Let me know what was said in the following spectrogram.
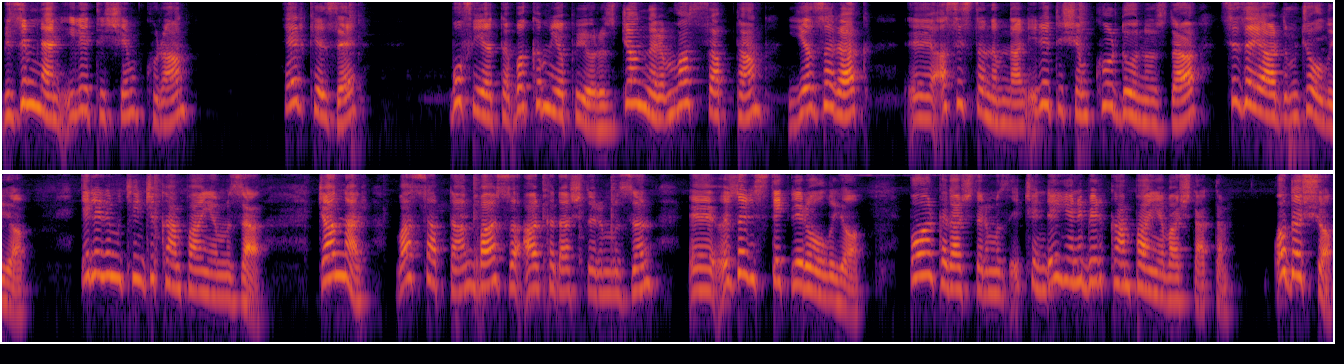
bizimle iletişim kuran herkese bu fiyata bakım yapıyoruz. Canlarım WhatsApp'tan yazarak e, asistanımdan iletişim kurduğunuzda size yardımcı oluyor. Gelelim ikinci kampanyamıza. Canlar WhatsApp'tan bazı arkadaşlarımızın e, özel istekleri oluyor. Bu arkadaşlarımız için de yeni bir kampanya başlattım. O da şu.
